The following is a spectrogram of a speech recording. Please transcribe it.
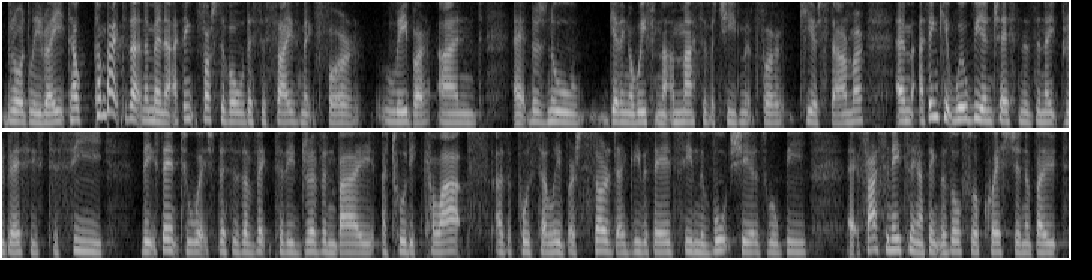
broadly right. I'll come back to that in a minute. I think, first of all, this is seismic for Labour, and uh, there's no getting away from that. A massive achievement for Keir Starmer. Um, I think it will be interesting as the night progresses to see the extent to which this is a victory driven by a Tory collapse as opposed to a Labour surge. I agree with Ed, seeing the vote shares will be uh, fascinating. I think there's also a question about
